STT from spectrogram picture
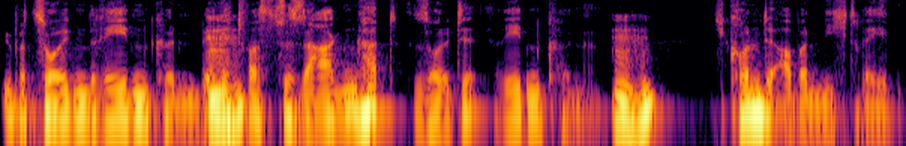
überzeugend reden können. Wer etwas zu sagen hat, sollte reden können. Ich konnte aber nicht reden.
